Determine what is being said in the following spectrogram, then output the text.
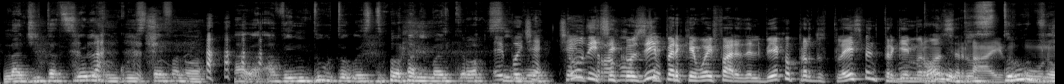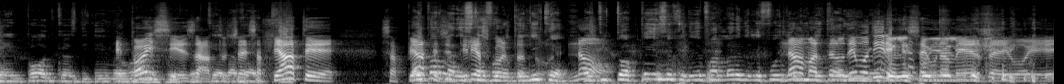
l'agitazione La- con cui Stefano ha, ha venduto questo Animal Crossing. E poi c'è, c'è Tu dici tramo- così c'è- perché vuoi fare del bieco product placement per Game Voglio Romancer Live. distruggere Uno. il podcast di Game E Romancer, poi sì, esatto. Cioè, sappiate, sappiate gentili che ascoltatori. che è No, tutto appeso che deve parlare delle foglie no, ma te lo devo dire che sei una merda e, che- vuoi-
